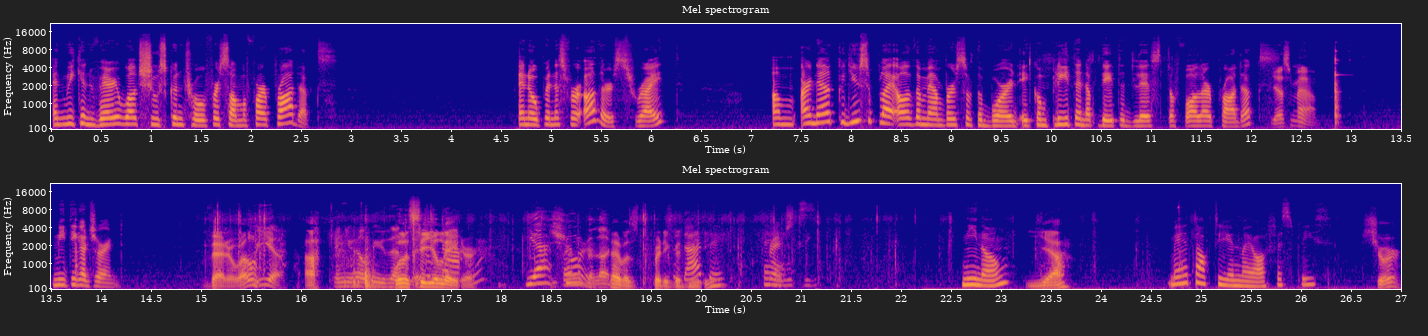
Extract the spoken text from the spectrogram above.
And we can very well choose control for some of our products. And openness for others, right? Um, Arnel, could you supply all the members of the board a complete and updated list of all our products? Yes, ma'am. Meeting adjourned. Very well. Leah, Ah, can you help me with that? We'll list? see you later. Yeah, Paano ba That was pretty good meeting. Thanks. Ninong, Yeah, may I talk to you in my office, please? sure.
